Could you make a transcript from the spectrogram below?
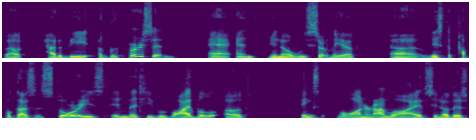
about how to be a good person. And, and you know, we certainly have uh, at least a couple dozen stories in the Hebrew Bible of things that go on in our lives. You know, there's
